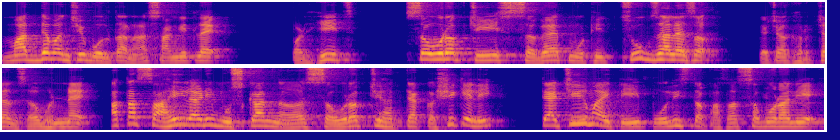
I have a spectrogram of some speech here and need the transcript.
माध्यमांशी बोलताना सांगितलंय. पण हीच सौरभची सगळ्यात मोठी चूक झाल्याचं त्याच्या घरच्यांचं म्हणणं आहे. आता साहिल आणि मुस्काननं सौरभची हत्या कशी केली त्याचीही माहिती पोलीस तपासात समोर आली आहे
